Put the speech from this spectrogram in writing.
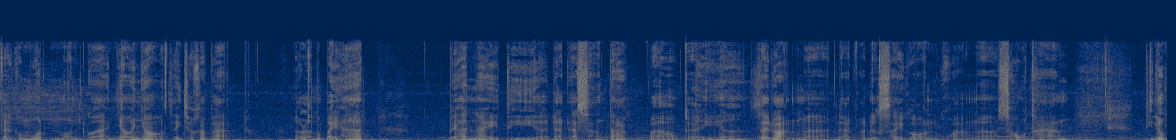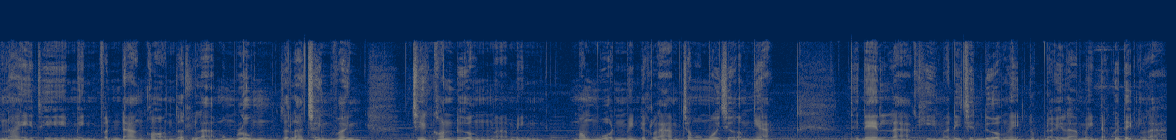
đã có một món quà nho nhỏ dành cho các bạn đó là một bài hát bài hát này thì ờ, đạt đã sáng tác vào cái ờ, giai đoạn mà đạt vào được sài gòn khoảng ờ, 6 tháng. Thì lúc này thì mình vẫn đang còn rất là mông lung, rất là tranh vênh trên con đường mà mình mong muốn mình được làm trong một môi trường âm nhạc. Thế nên là khi mà đi trên đường ấy, lúc đấy là mình đã quyết định là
